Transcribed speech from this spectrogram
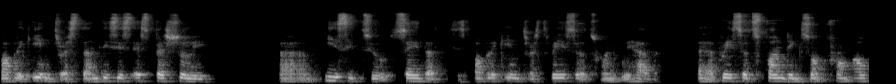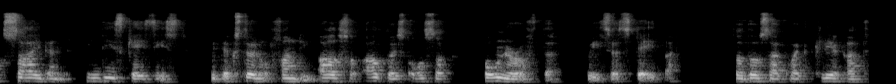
public interest. And this is especially um, easy to say that this is public interest research when we have uh, research funding from outside and in these cases with external funding also Aalto is also owner of the research data. So those are quite clear-cut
